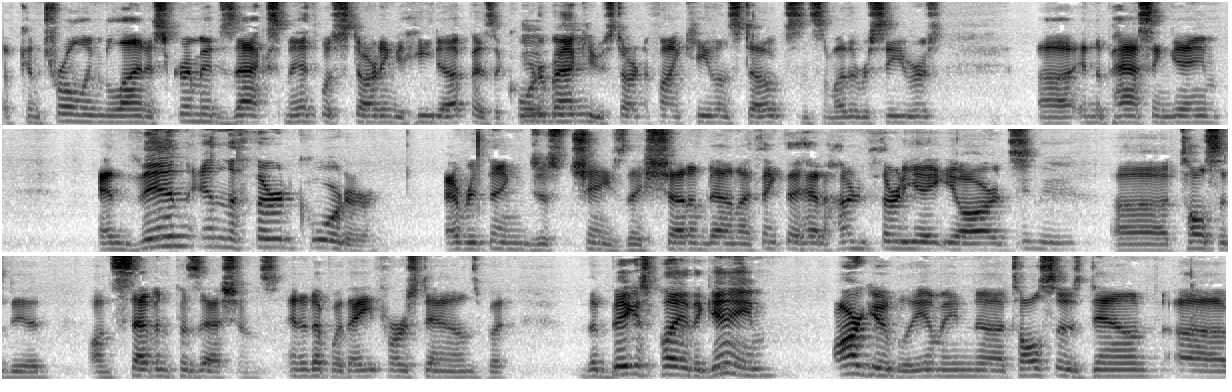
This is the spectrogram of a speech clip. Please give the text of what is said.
of controlling the line of scrimmage. Zach Smith was starting to heat up as a quarterback. Mhm. He was starting to find Keylon Stokes and some other receivers uh, in the passing game. And then in the third quarter, everything just changed. They shut them down. I think they had 138 yards. Mhm. Uh, Tulsa did on seven possessions. Ended up with eight first downs. But the biggest play of the game, arguably, I mean, uh, Tulsa is down uh,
